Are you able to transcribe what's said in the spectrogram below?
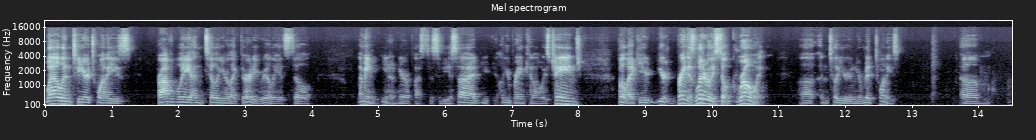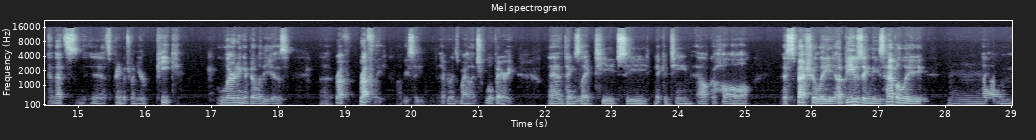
well into your 20s probably until you're like 30 really it's still I mean, you know, neuroplasticity aside, you, your brain can always change, but like your your brain is literally still growing uh, until you're in your mid twenties, um, and that's you know, that's pretty much when your peak learning ability is, uh, rough, roughly. Obviously, everyone's mileage will vary, and things like THC, nicotine, alcohol, especially abusing these heavily, Mm. um,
